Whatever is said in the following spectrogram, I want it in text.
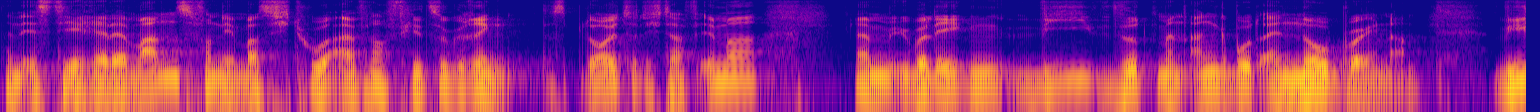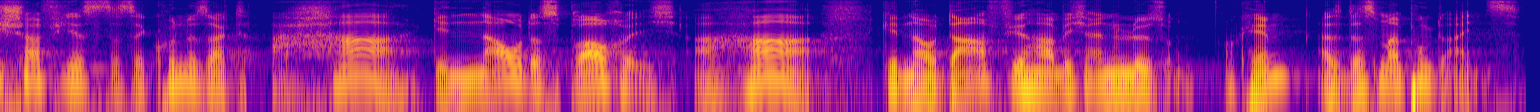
dann ist die Relevanz von dem, was ich tue, einfach noch viel zu gering. Das bedeutet, ich darf immer ähm, überlegen, wie wird mein Angebot ein No-Brainer? Wie schaffe ich es, dass der Kunde sagt, aha, genau das brauche ich, aha, genau dafür habe ich eine Lösung. Okay? Also das ist mal Punkt eins.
